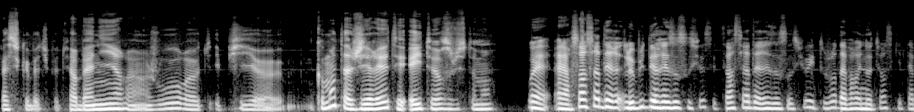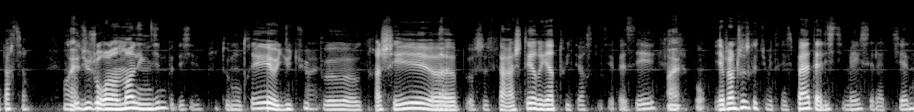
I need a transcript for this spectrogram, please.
parce que bah, tu peux te faire bannir un jour. euh, Et puis, euh, comment tu as géré tes haters justement? Ouais, alors sortir des- le but des réseaux sociaux, c'est de sortir des réseaux sociaux et toujours d'avoir une audience qui t'appartient. Ouais. du jour au lendemain, LinkedIn peut décider de plus te montrer, euh, YouTube Ouais. peut euh, cracher, euh, peut se faire acheter, regarde Twitter ce qui s'est passé. Bon, il y a plein de choses que tu maîtrises pas, ta liste email, c'est la tienne,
